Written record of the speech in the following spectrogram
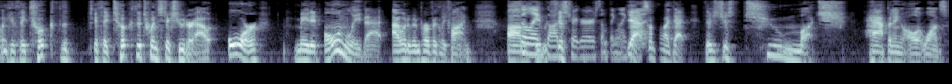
Like if they took the if they took the twin stick shooter out or made it only that, I would have been perfectly fine. Um, so like God's just- trigger or something like yeah, that. something like that. There's just too much happening all at once.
